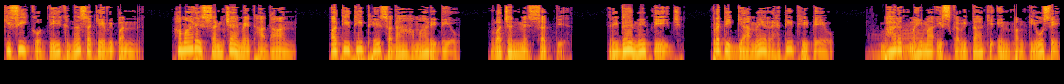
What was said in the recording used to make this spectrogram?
किसी को देख न सके विपन्न, हमारे संचय में था दान, अतिथि थे सदा हमारे देव, वचन में सत्य, हृदय में तेज, प्रतिज्ञा में रहती थी टेव। भारत महिमा इस कविता की इन पंक्तियों से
